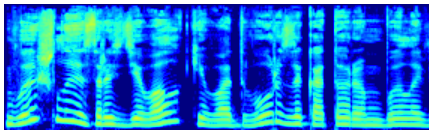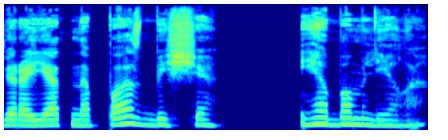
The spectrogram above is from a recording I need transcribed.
Вышла из раздевалки во двор, за которым было, вероятно, пастбище, и обомлела.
